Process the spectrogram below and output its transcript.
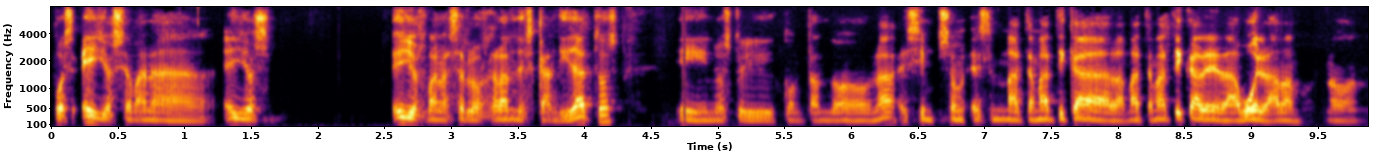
pues ellos se van a ellos ellos van a ser los grandes candidatos y no estoy contando nada, es, es matemática, la matemática de la abuela, vamos, no,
